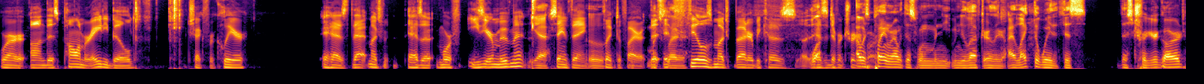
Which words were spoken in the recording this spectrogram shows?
Where on this polymer 80 build, check for clear, it has that much. It has a more easier movement. Yeah. same thing. Ugh, Click to fire. it. much It lighter. feels much better because uh, it has a different trigger. I was bar. playing around with this one when you when you left earlier. I like the way that this this trigger guard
